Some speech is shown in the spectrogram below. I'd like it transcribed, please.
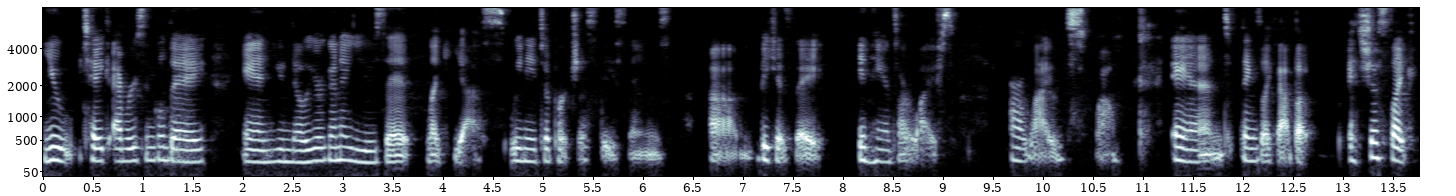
you take every single day and you know you're going to use it. Like, yes, we need to purchase these things um, because they enhance our lives, our lives. Wow. And things like that. But it's just like,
